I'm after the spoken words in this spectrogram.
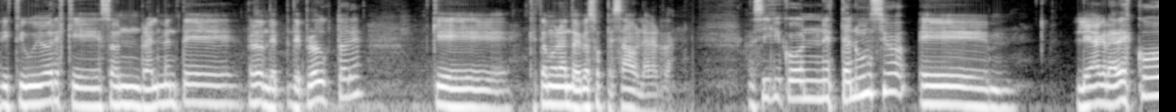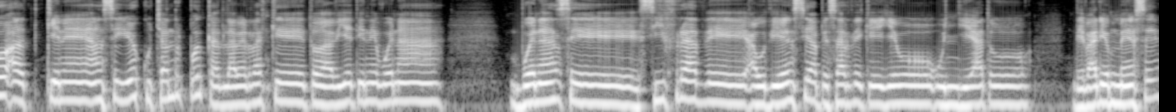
distribuidores que son realmente, perdón, de, productores que, estamos hablando de pesos pesados, la verdad. Así que con este anuncio, eh, le agradezco a quienes han seguido escuchando el podcast. La verdad es que todavía tiene buenas buenas eh, cifras de audiencia a pesar de que llevo un hiato de varios meses.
